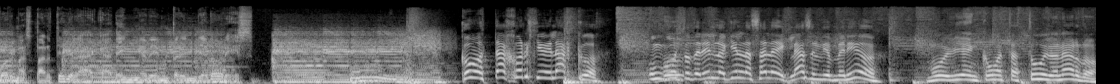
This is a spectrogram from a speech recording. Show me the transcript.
Formas parte de la Academia de Emprendedores. ¿Cómo está Jorge Velasco? Un gusto tenerlo aquí en la sala de clases, bienvenido. Muy bien, ¿cómo estás tú, Leonardo?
